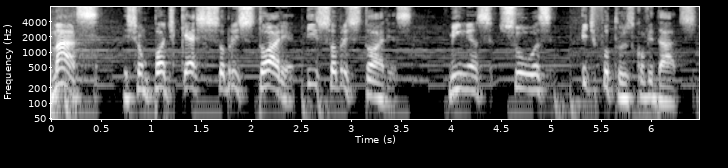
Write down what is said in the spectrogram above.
Mas este é um podcast sobre história e sobre histórias, minhas, suas e de futuros convidados.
